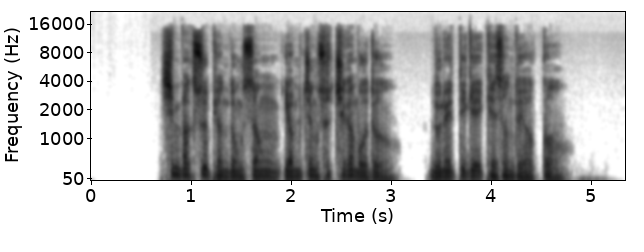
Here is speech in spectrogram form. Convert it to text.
심박수 변동성 염증 수치가 모두 눈에 띄게 개선되었고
